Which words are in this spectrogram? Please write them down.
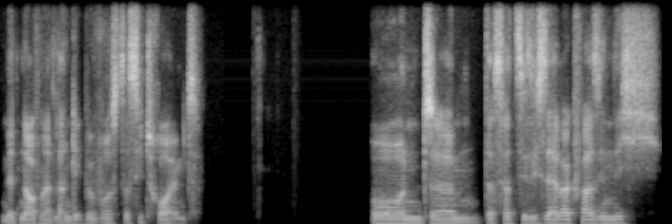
mitten auf dem Atlantik bewusst, dass sie träumt. Und ähm, das hat sie sich selber quasi nicht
